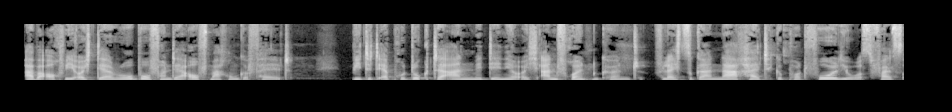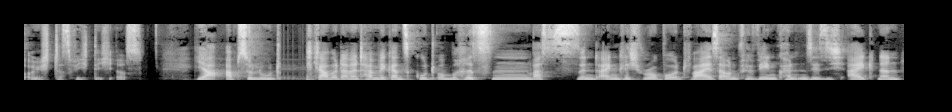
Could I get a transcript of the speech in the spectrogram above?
aber auch wie euch der Robo von der Aufmachung gefällt. Bietet er Produkte an, mit denen ihr euch anfreunden könnt? Vielleicht sogar nachhaltige Portfolios, falls euch das wichtig ist. Ja, absolut. Ich glaube, damit haben wir ganz gut umrissen, was sind eigentlich Robo-Advisor und für wen könnten sie sich eignen.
